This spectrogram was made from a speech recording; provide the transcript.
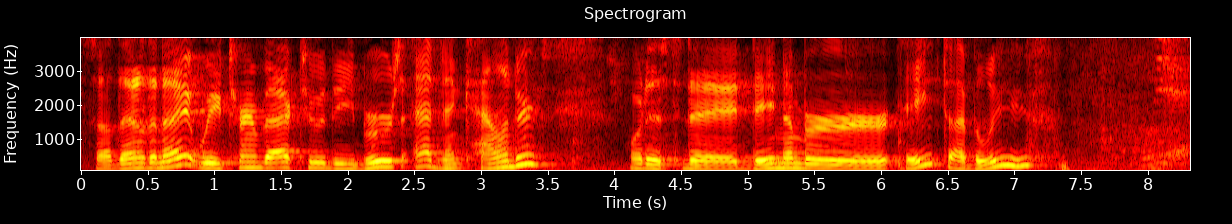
So at the end of the night, we turn back to the Brewer's Advent calendar. What is today? Day number eight, I believe. yeah.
